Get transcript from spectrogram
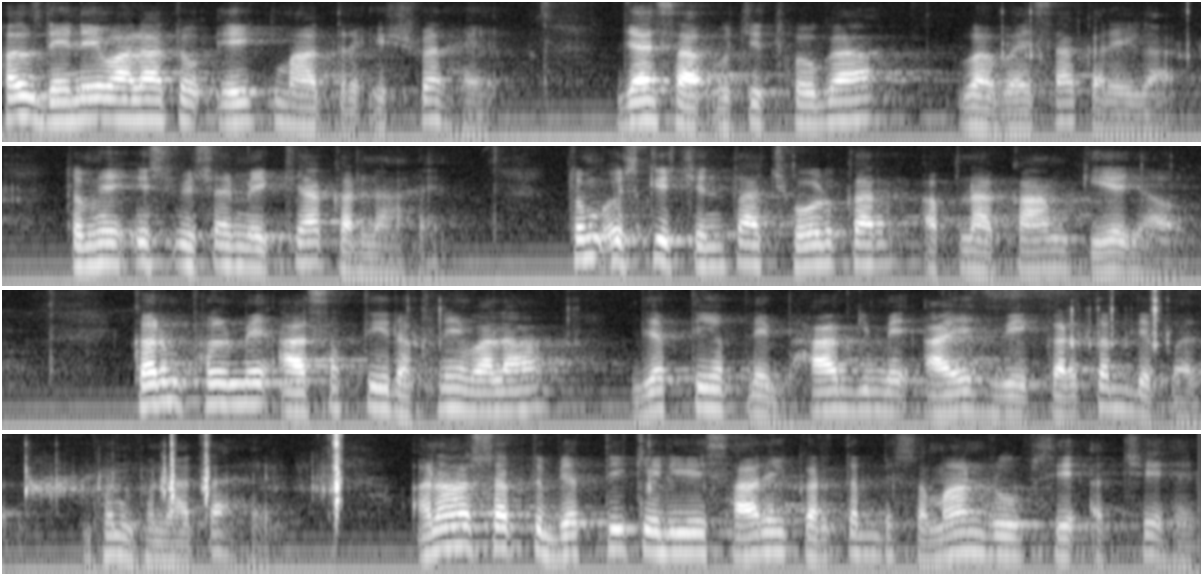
फल देने वाला तो एकमात्र ईश्वर है। जैसा उचित होगा, वह वैसा करेगा। तुम्हें इस विषय में क्या करना है? तुम उसकी चिंता छोड़कर अपना काम किए जाओ। कर्म फल में आसक्ति रखने वाला व्यक्ति अपने भाग्य में आए हुए कर्तव्य पर भुनभुनाता है। अनासक्त व्यक्ति के लिए सारे कर्तव्य समान रूप से अच्छे हैं।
